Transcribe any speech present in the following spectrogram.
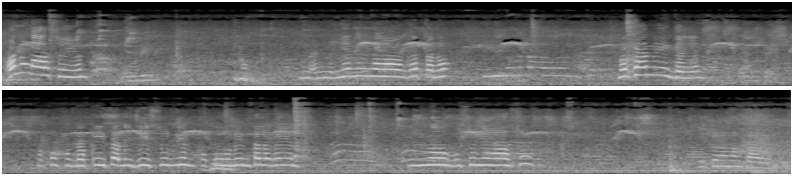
Anong aso yun? Uli. N- n- Yan yung nangagat, ano? Magkano yung ganyan? Ako, pag nakita ni Jason yun, kukunin talaga yan. Yung mga gusto niyang aso. Dito naman tayo.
